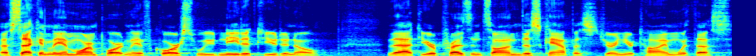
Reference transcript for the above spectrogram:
Uh, secondly, and more importantly, of course, we needed you to know that your presence on this campus during your time with us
